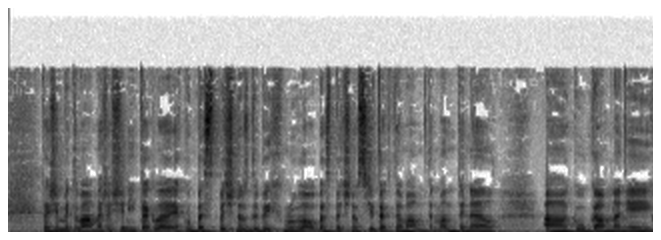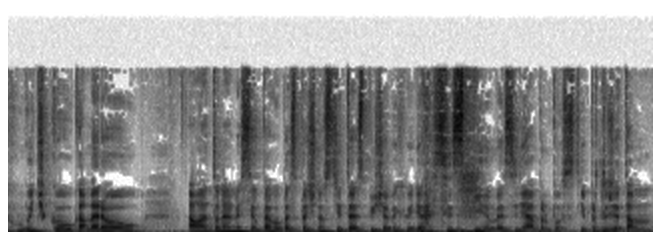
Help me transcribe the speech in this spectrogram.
Takže my to máme řešený takhle jako bezpečnost, kdybych mluvila o bezpečnosti, tak tam mám ten mantinel a koukám na něj chůvičkou, kamerou, ale to nevím, jestli úplně o bezpečnosti, to je spíš, abych viděla, jestli spí nebo jestli dělá blbosti, protože tam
